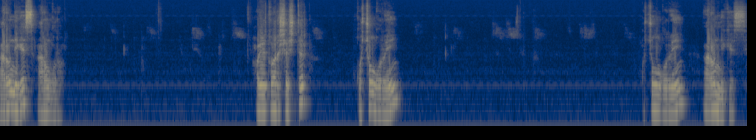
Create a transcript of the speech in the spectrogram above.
11-ээс 13 2 дугаар шиштэр 33-ийн 33-ийн 11-ээс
